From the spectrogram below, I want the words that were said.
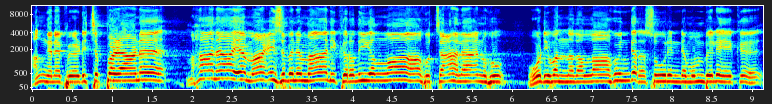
അങ്ങനെ പേടിച്ചപ്പോഴാണ് മഹാനായ മാലിക് അൻഹു ഓടി വന്നത് അള്ളാഹുവിന്റെ റസൂലിന്റെ മുമ്പിലേക്ക്.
